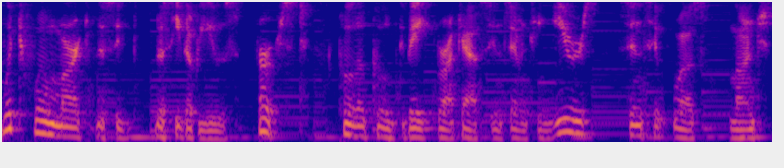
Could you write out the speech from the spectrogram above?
which will mark the, C- the CW's first political debate broadcast in 17 years since it was launched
